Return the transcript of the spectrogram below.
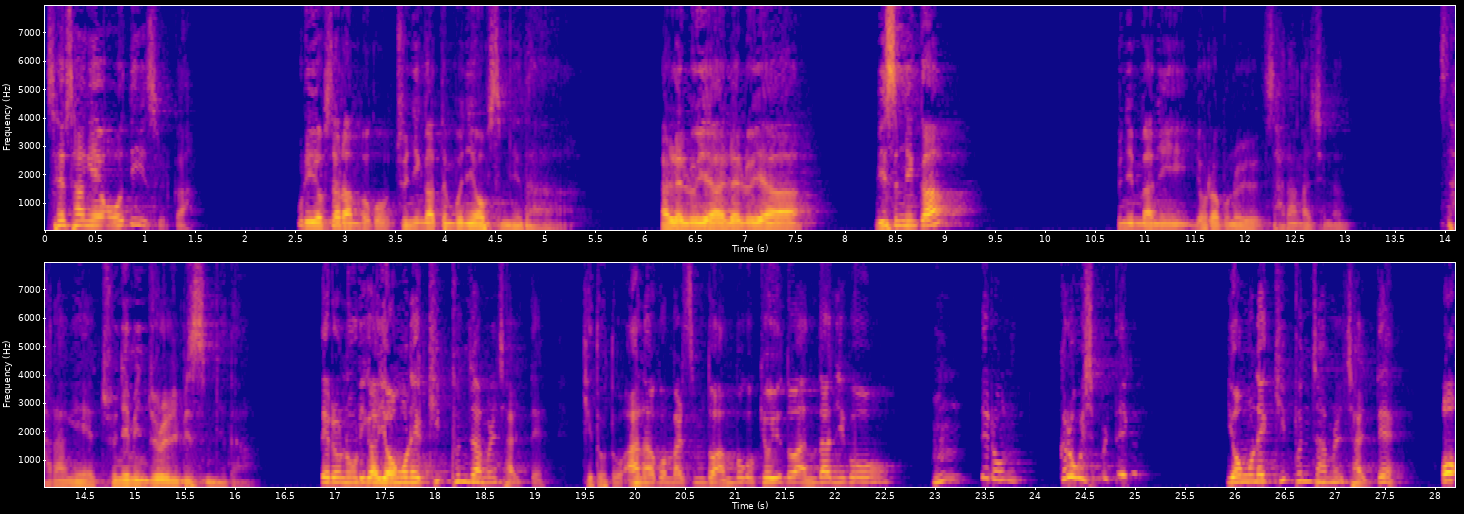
세상에 어디 있을까? 우리 옆 사람 보고 주님 같은 분이 없습니다. 할렐루야, 할렐루야. 믿습니까? 주님만이 여러분을 사랑하시는 사랑의 주님인 줄 믿습니다. 때로는 우리가 영혼의 깊은 잠을 잘 때, 기도도 안 하고, 말씀도 안 보고, 교회도 안 다니고, 음? 때로는 그러고 싶을 때, 영혼의 깊은 잠을 잘 때, 어?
